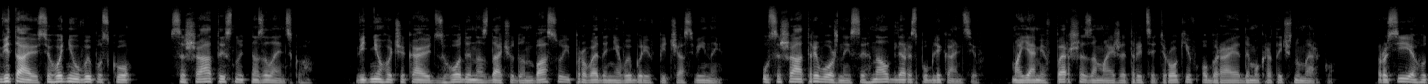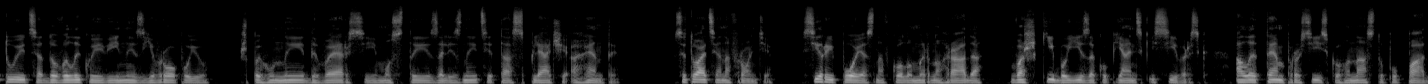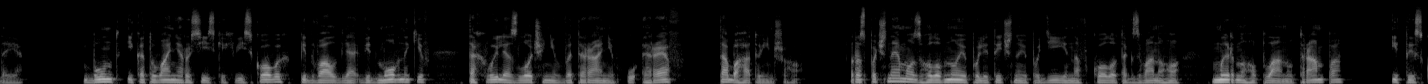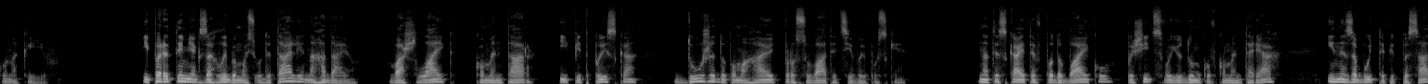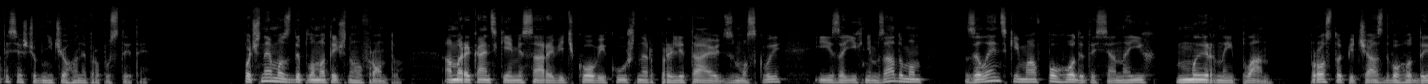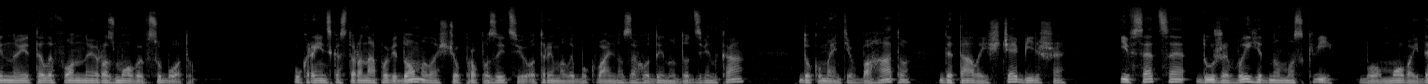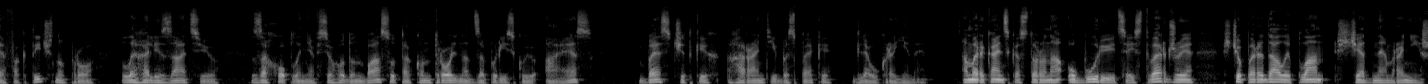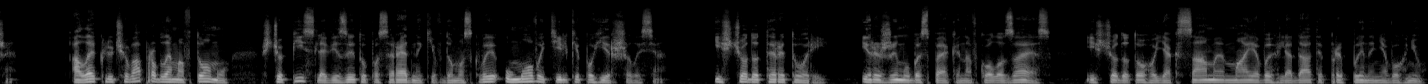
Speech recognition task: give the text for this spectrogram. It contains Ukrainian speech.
Вітаю! Сьогодні у випуску США тиснуть на Зеленського. Від нього чекають згоди на здачу Донбасу і проведення виборів під час війни. У США тривожний сигнал для республіканців. Майамі вперше за майже 30 років обирає демократичну мерку. Росія готується до великої війни з Європою, шпигуни, диверсії, мости, залізниці та сплячі агенти. Ситуація на фронті: сірий пояс навколо Мирнограда, важкі бої за Куп'янськ і Сіверськ, але темп російського наступу падає. Бунт і катування російських військових, підвал для відмовників та хвиля злочинів ветеранів у РФ та багато іншого. Розпочнемо з головної політичної події навколо так званого мирного плану Трампа і тиску на Київ. І перед тим як заглибимось у деталі, нагадаю, ваш лайк, коментар і підписка дуже допомагають просувати ці випуски. Натискайте вподобайку, пишіть свою думку в коментарях і не забудьте підписатися, щоб нічого не пропустити. Почнемо з дипломатичного фронту. Американські емісари Відьков і Кушнер прилітають з Москви, і, за їхнім задумом, Зеленський мав погодитися на їх мирний план просто під час двогодинної телефонної розмови в суботу. Українська сторона повідомила, що пропозицію отримали буквально за годину до дзвінка, документів багато, деталей ще більше, і все це дуже вигідно Москві, бо мова йде фактично про легалізацію захоплення всього Донбасу та контроль над Запорізькою АЕС без чітких гарантій безпеки для України. Американська сторона обурюється і стверджує, що передали план ще днем раніше. Але ключова проблема в тому, що після візиту посередників до Москви умови тільки погіршилися і щодо територій, і режиму безпеки навколо ЗАЕС, і щодо того, як саме має виглядати припинення вогню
